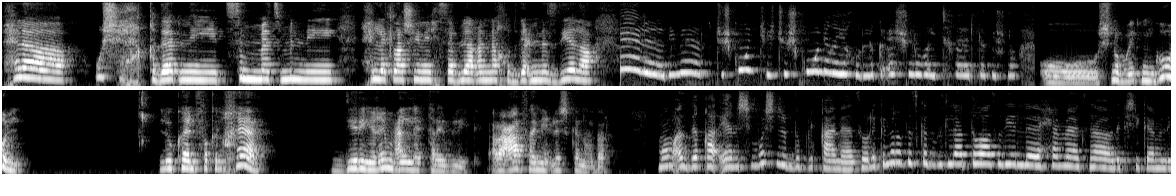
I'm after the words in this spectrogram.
بحال واش حقداتني تسمات مني حلات la chaîne حساب ليها غناخد كاع الناس ديالها. هادي مال انت شكون انت؟ شكون اللي غياخد لك؟ اشنو غيتخاد لك؟ اشنو وشنو بغيت نقول؟ لو كان فك الخير ديريه غير مع اللي قريب ليك. راه عارفاني علاش كنهضر. المهم أصدقائي أنا شي واش نجبدو في القناة؟ ولكن راه بدات كتبت لها التواصل ديال حماتها وداكشي كامل اللي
